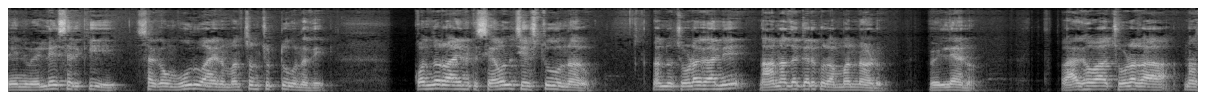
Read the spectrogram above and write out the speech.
నేను వెళ్ళేసరికి సగం ఊరు ఆయన మంచం చుట్టూ ఉన్నది. కొందరు ఆయనకు సేవలు చేస్తూ ఉన్నారు. నన్ను చూడగానే నాన్న దగ్గరకు రమ్మన్నాడు. వెళ్ళాను. రాఘవ చూడరా నా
